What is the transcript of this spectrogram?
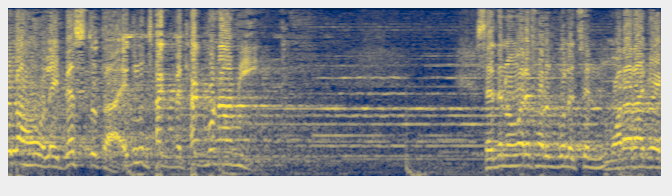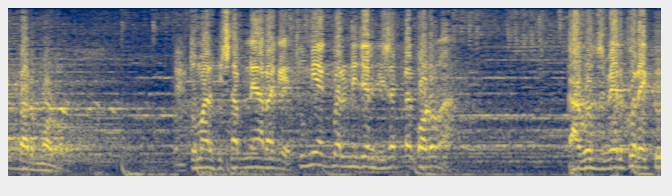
কোলাহল, এই ব্যস্ততা, এগুলো থাকবে, থাকব না আমি। সেদিন ওমরে ফারুক বলেছেন, মরার আগে একবার মরো। তোমার হিসাব নেওয়ার আগে, তুমি একবার নিজের হিসাবটা করো না। কাগজ বের করে একটু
